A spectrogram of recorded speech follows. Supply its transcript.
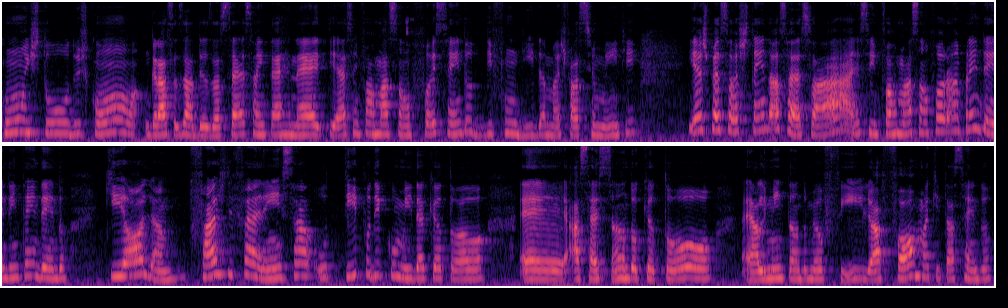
com estudos, com, graças a Deus, acesso à internet, essa informação foi sendo difundida mais facilmente e as pessoas tendo acesso a essa informação foram aprendendo, entendendo que, olha, faz diferença o tipo de comida que eu estou é, acessando, que eu estou é, alimentando meu filho, a forma que está sendo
